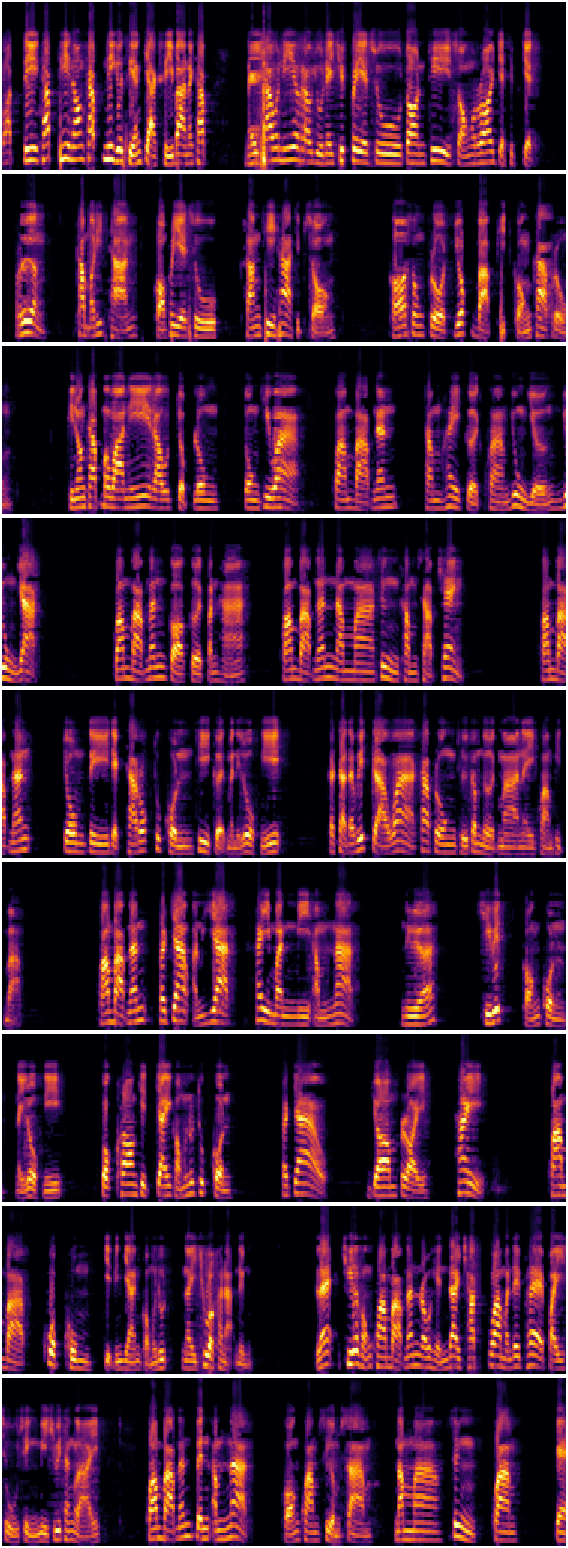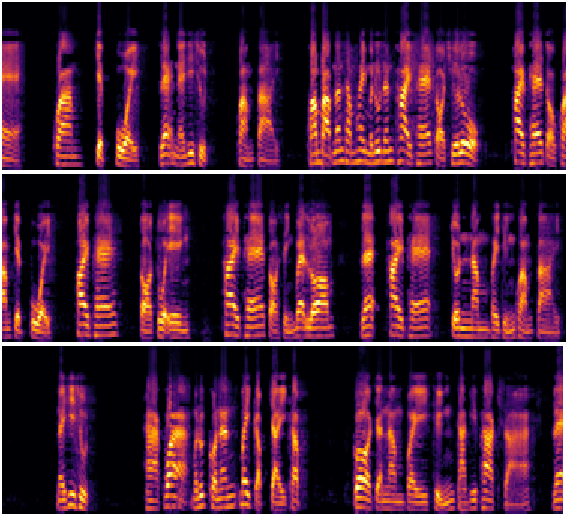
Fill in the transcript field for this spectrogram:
สวัสดีครับพี่น้องครับนี่คือเสียงจากสีบานนะครับ ในเช้าวันนี้เราอยู่ในชุดพระเยซูตอนที่สองร้อยเจ็ดสิบเจ็ดเรื่องคำอธิษฐานของพระเยซูครั้งที่ห้าสิบสองขอทรงโปรดยกบาปผิดของข้าพระองค์พี่น้องครับเมื่อวานนี้เราจบลงตรงที่ว่าความบาปนั้นทำให้เกิดความยุ่งเหยิงยุ่งยาก ความบาปนั้นก่อเกิดปัญหา ความบาปนั้นนำมาซึ่งคำสาปแช่ง ความบาปนั้นโจมตีเด็กทารกทุกคนที่เกิดมาในโลกนี้ กษัตริย์ดาวิดกล่าวว่าข้าพระองค์ถือกำเนิดมาในความผิดบาป ความบาปนั้นพระเจ้าอนุญาตให้มันมีอำนาจ เหนือชีวิตของคนในโลกนี้ ปกครองจิตใจของมนุษย์ทุกคน พระเจ้ายอมปล่อยให้ความบาปควบคุมจิตวิญญาณของมนุษย์ในชั่วขณะหนึ่ง และเชื้อของความบาปนั้นเราเห็นได้ชัดว่ามันได้แพร่ไปสู่สิ่งมีชีวิตทั้งหลาย ความบาปนั้นเป็นอำนาจของความเสื่อมทรามนำมาซึ่งความแก่ ความเจ็บป่วย และในที่สุดความตาย ความบาปนั้นทำให้มนุษย์นั้นพ่ายแพ้ต่อเชื้อโรคพ่ายแพ้ต่อความเจ็บป่วย พ่ายแพ้ต่อตัวเอง พ่ายแพ้ต่อสิ่งแวดล้อม และพ่ายแพ้จนนำไปถึงความตาย ในที่สุด หากว่ามนุษย์คนนั้นไม่กลับใจครับ ก็จะนำไปถึงการพิพากษา และ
